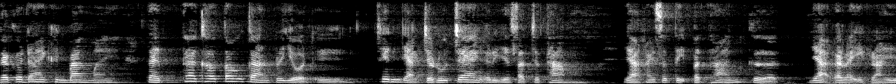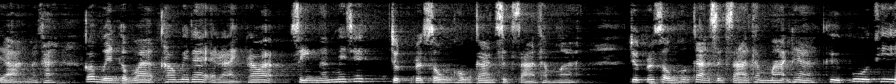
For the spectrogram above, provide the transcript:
แล้วก็ได้ขึ้นบ้างไหม แต่ถ้าเขาต้องการประโยชน์อื่น เช่น อยากจะรู้แจ้งอริยสัจธรรม อยากให้สติปัฏฐานเกิด อยากอะไรอีกหลายอย่างนะคะ ก็เหมือนกับว่าเขาไม่ได้อะไร เพราะว่าสิ่งนั้นไม่ใช่จุดประสงค์ของการศึกษาธรรมะ จุดประสงค์ของการศึกษาธรรมะเนี่ยคือผู้ที่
